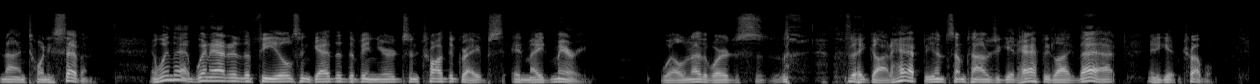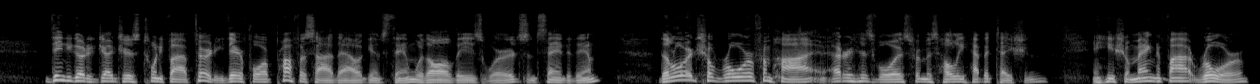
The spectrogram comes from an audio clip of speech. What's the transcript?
9:27. And when they went out of the fields and gathered the vineyards and trod the grapes and made merry. Well, in other words, they got happy, and sometimes you get happy like that and you get in trouble. Then you go to Judges 25:30. Therefore prophesy thou against them with all these words, and say unto them, The Lord shall roar from high, and utter his voice from his holy habitation, and he shall magnify, roar,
